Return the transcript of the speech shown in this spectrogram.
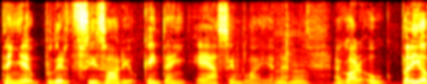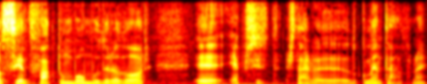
tenha poder decisório. Quem tem é a Assembleia. Né? Uhum. Agora, para ele ser de facto um bom moderador, é preciso estar eh, documentado. Não é?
